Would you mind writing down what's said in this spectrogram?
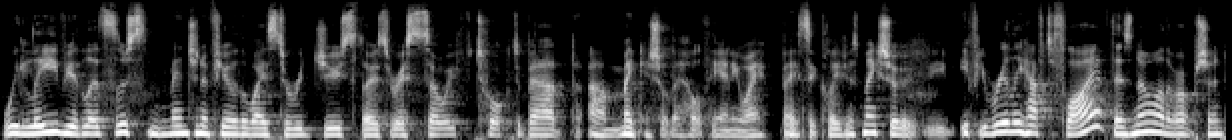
we leave you, let's just mention a few of the ways to reduce those risks. So we've talked about um, making sure they're healthy anyway. Basically, just make sure if you really have to fly, if there's no other option,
